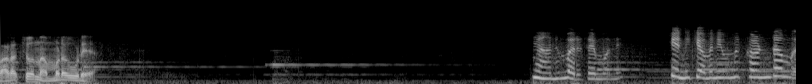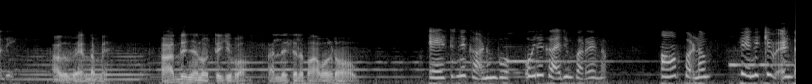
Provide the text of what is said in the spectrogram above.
പറച്ചോ നമ്മുടെ കൂടെയാ. ഞാനും വരട്ടെ മോനെ. എനിക്ക് അവനെ ഒന്ന് കണ്ടാ മതി. അത് വേണ്ടമ്മേ. ആദ്യം ഞാൻ ഒറ്റയ്ക്ക് പോവാം. അല്ലെ ചിലപ്പോ അപകടമാവും. ഏട്ടനെ കാണുമ്പോ ഒരു കാര്യം പറയണം. ആ പണം എനിക്ക് വേണ്ട.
